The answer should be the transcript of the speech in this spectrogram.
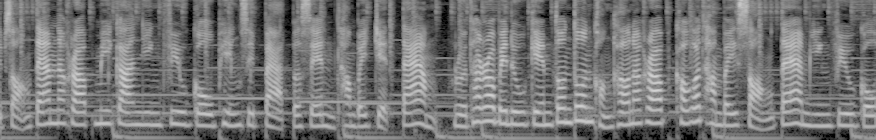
42 แต้มนะครับ มีการยิงฟิลโกลเพียง 18%ทำไป 7 แต้ม หรือถ้าเราไปดูเกมต้นๆของเขานะครับ เขาก็ทำไป 2 แต้มยิงฟิลโกล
